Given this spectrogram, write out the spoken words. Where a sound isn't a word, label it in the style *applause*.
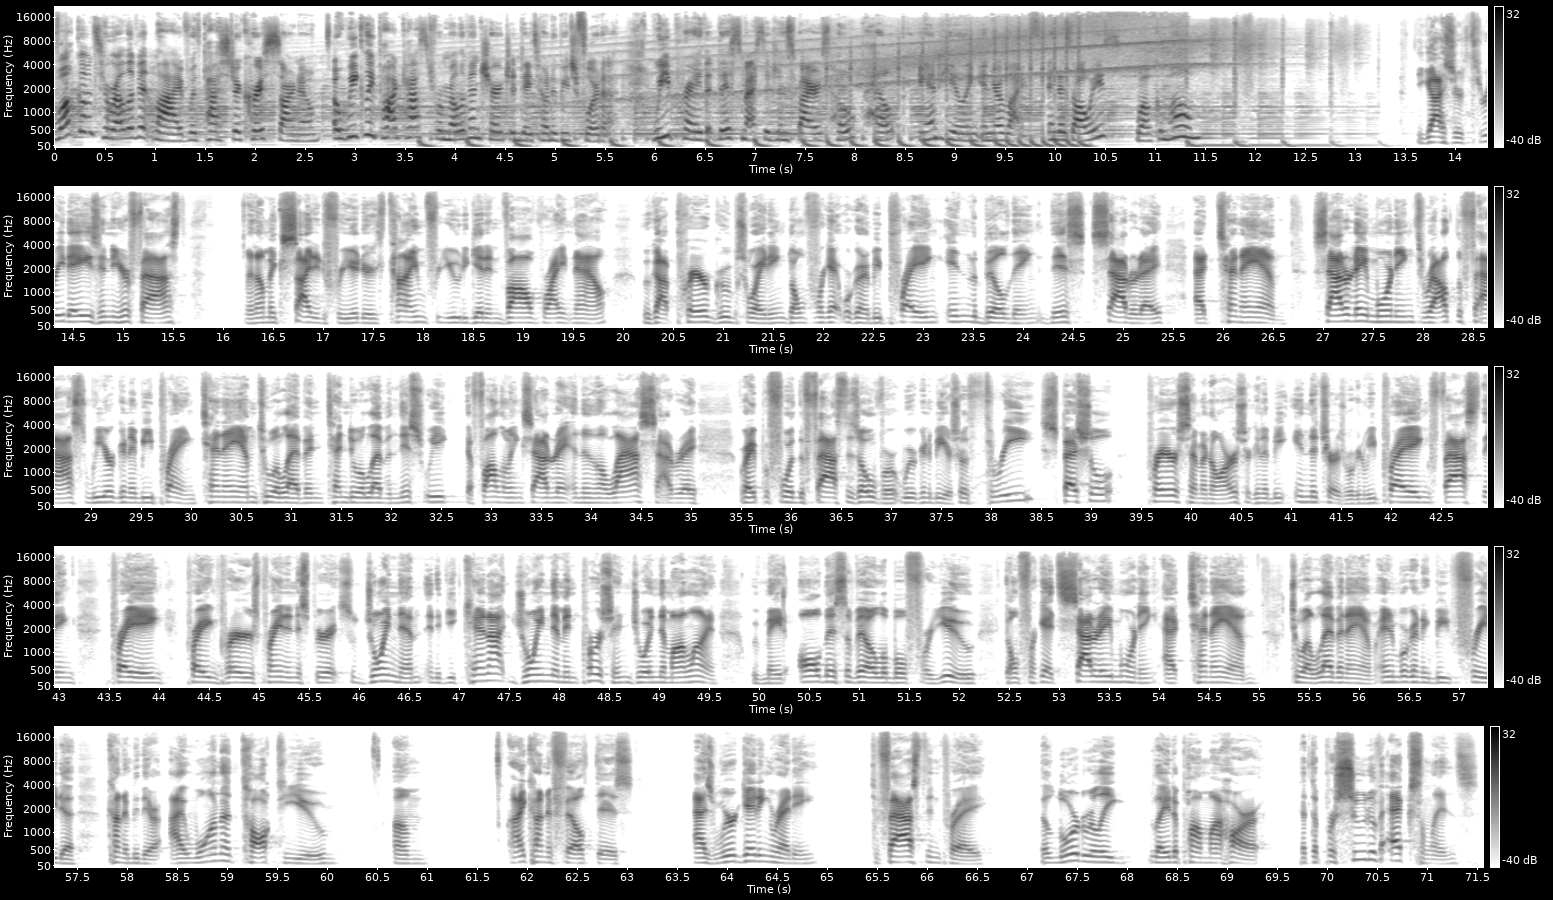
Welcome to Relevant Live with Pastor Chris Sarno, a weekly podcast from Relevant Church in Daytona Beach, Florida. We pray that this message inspires hope, help, and healing in your life. And as always, welcome home. You guys are three days into your fast, and I'm excited for you. There's time for you to get involved right now. We've got prayer groups waiting. Don't forget, we're going to be praying in the building this Saturday at 10 a.m. Saturday morning throughout the fast, we are going to be praying 10 a.m. to 11, 10 to 11 this week, the following Saturday, and then the last Saturday, right before the fast is over, we're going to be here. So, three special prayer seminars are going to be in the church. We're going to be praying, fasting, praying, praying prayers, praying in the Spirit. So join them. And if you cannot join them in person, join them online. We've made all this available for you. Don't forget, Saturday morning at 10 a.m. to 11 a.m. And we're going to be free to kind of be there. I want to talk to you. Um, I kind of felt this as we're getting ready to fast and pray. The Lord really laid upon my heart that the pursuit of excellence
